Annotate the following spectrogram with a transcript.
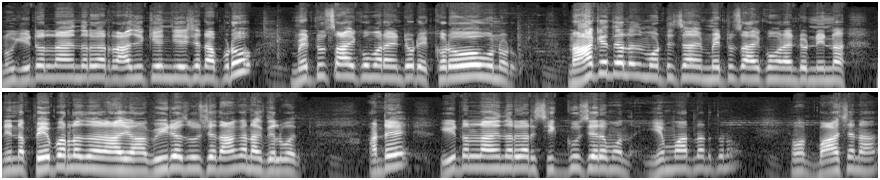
నువ్వు ఈటల రాజేందర్ గారు రాజకీయం చేసేటప్పుడు మెట్టు సాయి కుమార్ అంటే ఎక్కడో ఉన్నాడు. నాకే తెలియదు మొట్టి సాయి మెట్టు సాయి కుమార్ అంటే నిన్న నిన్న పేపర్లో ఆ- వీడియో చూసేదాకా నాకు తెలియదు. అంటే ఈటల రాజేందర్ గారి సిగ్గు చేరమంది ఉంది. ఏం మాట్లాడుతున్నావు? భాషన?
